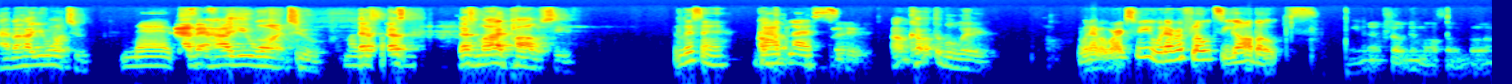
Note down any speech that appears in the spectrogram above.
have it how you want to. Next. Have it how you want to. That's that's that's my policy. Listen, I'm God bless. I'm comfortable with it. Whatever works for you, whatever floats y'all boats. You know, float them motherfuckers, bro.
